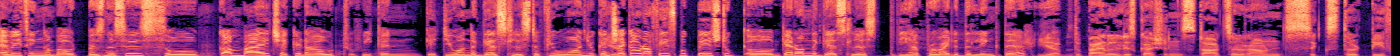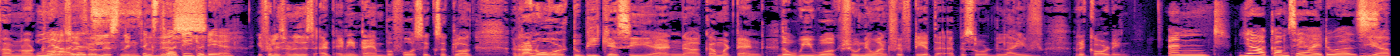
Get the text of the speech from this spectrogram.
everything about businesses. So come by, check it out. We can get you on the guest list if you want. You can Yep. check out our Facebook page to uh, get on the guest list. We have provided the link there. Yep, the panel discussion starts around 6.30 if I'm not wrong. Yeah, so if you're listening to 6:30 this... today. If you're listening to this at any time before 6 o'clock, run over to BKC and uh, come attend the WeWork Shunya 150th episode live recording. And yeah, come say hi to us. Yeah,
